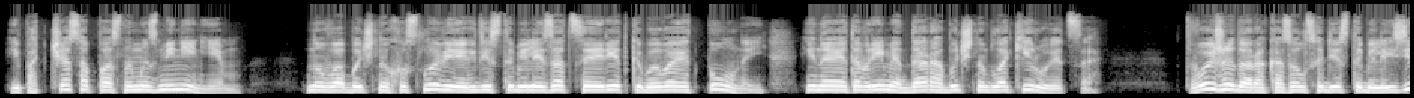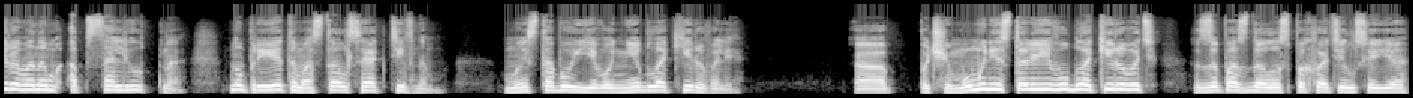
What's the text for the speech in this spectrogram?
и подчас опасным изменениям. Но в обычных условиях дестабилизация редко бывает полной, и на это время дар обычно блокируется. Твой же дар оказался дестабилизированным абсолютно, но при этом остался активным. Мы с тобой его не блокировали». «А почему мы не стали его блокировать?» — запоздало спохватился я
